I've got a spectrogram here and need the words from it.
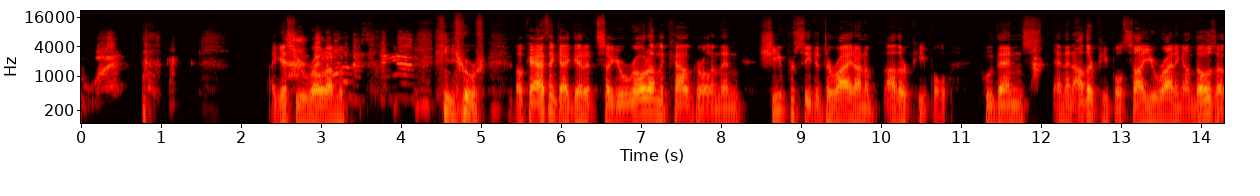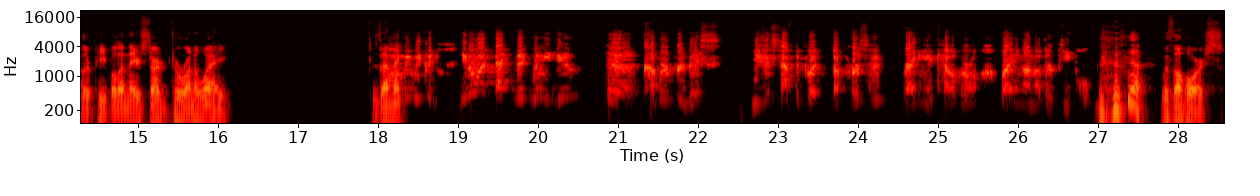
What? I guess you rode I on don't the. you okay? I think I get it. So you rode on the cowgirl, and then she proceeded to ride on a, other people, who then and then other people saw you riding on those other people, and they started to run away. Does that make? We could. You know what? That, that when you do the cover for this, you just have to put a person riding a cowgirl riding on other people yeah, with a horse?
